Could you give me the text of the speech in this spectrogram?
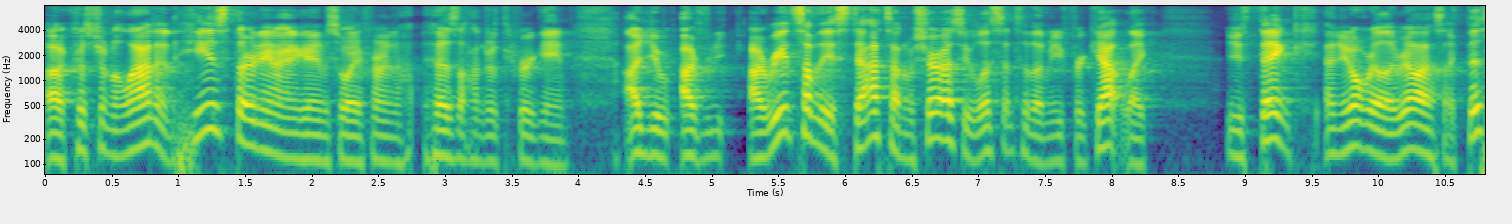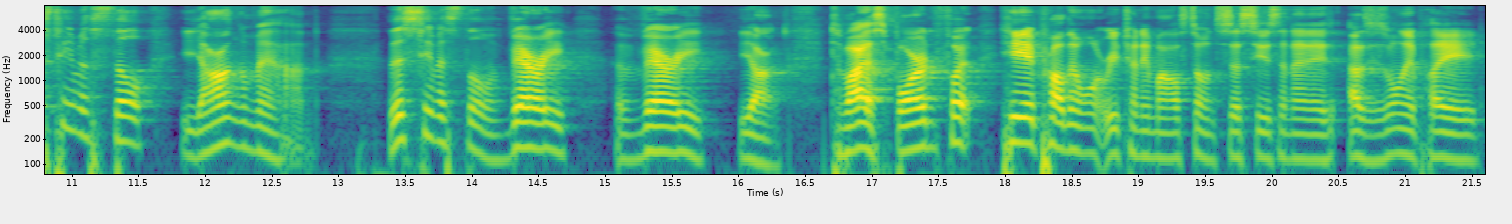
Uh, Christian Wolanin, he's 39 games away from his 100th career game. I you I, I read some of these stats, and I'm sure as you listen to them, you forget like you think, and you don't really realize like this team is still young, man. This team is still very, very young. Tobias Bjornfot, he probably won't reach any milestones this season as he's only played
